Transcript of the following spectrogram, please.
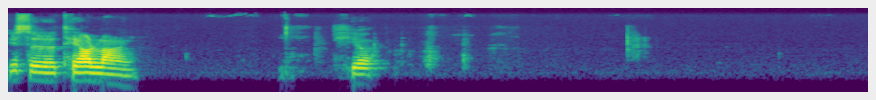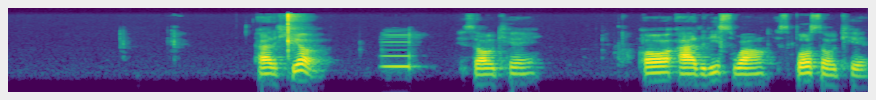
This uh, tail line here. Add here is okay. Or add this one is both okay.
